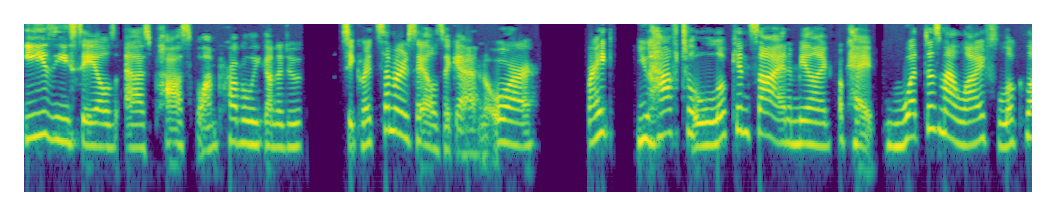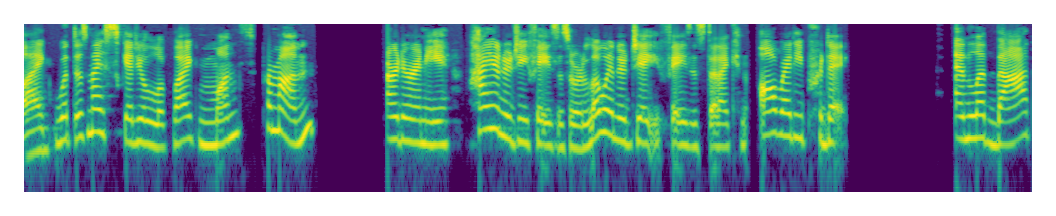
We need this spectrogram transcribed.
easy sales as possible. I'm probably going to do secret summer sales again or, right? you have to look inside and be like, okay, what does my life look like? What does my schedule look like month per month? Are there any high energy phases or low energy phases that I can already predict? And let that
